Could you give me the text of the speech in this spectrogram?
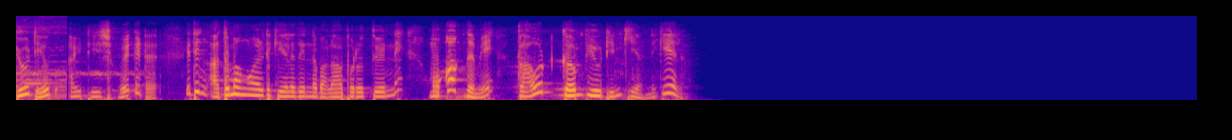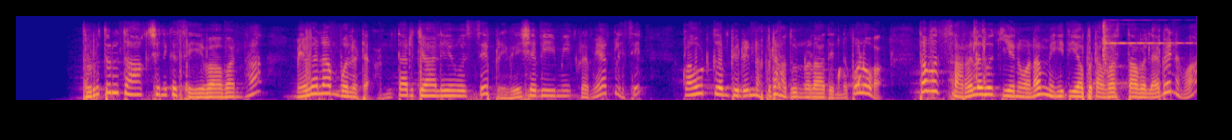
YouTube IT show එකට. ඉතින් අද මම ඔයාලට කියලා දෙන්න බලාපොරොත්තු වෙන්නේ මොකක්ද මේ cloud computing කියන්නේ කියලා. තොරතුරු තාක්ෂණික සේවාවන් හා මෙවලම් වලට අන්තර්ජාලය ඔස්සේ ප්‍රවේශ වීමේ ක්‍රමයක් ලෙසින් cloud computing අපිට හඳුන්වලා දෙන්න පුළුවන්. තවත් සරලව කියනවා නම් මෙහිදී අපට අවස්ථාව ලැබෙනවා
